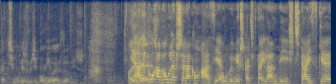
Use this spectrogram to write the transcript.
Tak ci mówię, żeby ci było miło, jak zrobisz. Nie, ale kocha w ogóle wszelaką Azję. Mógłby mieszkać w Tajlandii, jeść tajskie.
